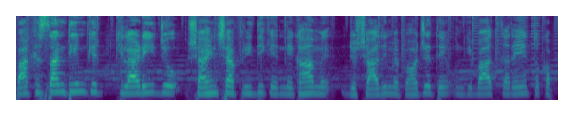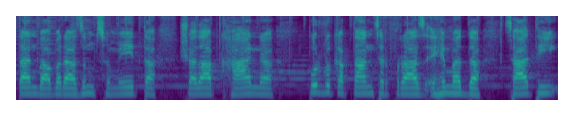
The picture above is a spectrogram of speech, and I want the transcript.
पाकिस्तान टीम के खिलाड़ी जो शाहिन शाह अफरीदी के निकाह में, जो शादी में पहुँचे थे, उनकी बात करें तो कप्तान बाबर आज़म समेत शादाब खान, पूर्व कप्तान सरफराज अहमद, साथ ही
